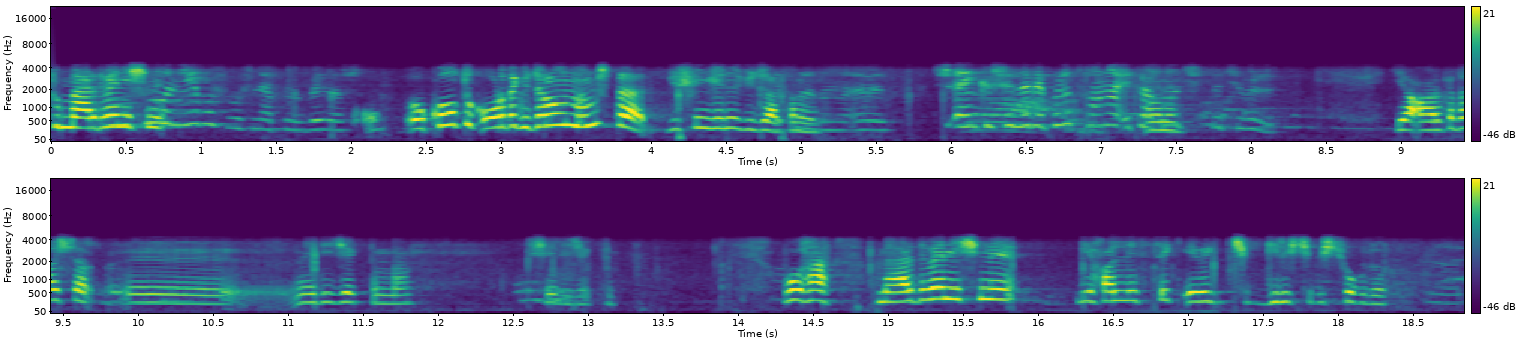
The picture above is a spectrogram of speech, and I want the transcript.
şu merdiven işini Şunu niye boş boşuna yaptınız beyler? o, o koltuk orada güzel olmamış da düşünceniz güzel tamam. Yaparız onu evet. Şu en köşeleri yaparız sonra etrafını çifte çeviririz. Ya arkadaşlar eee, ne diyecektim ben? Bir şey diyecektim. Bu ha merdiven işini bir halletsek eve çık, giriş çıkış çok zor. Evet.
